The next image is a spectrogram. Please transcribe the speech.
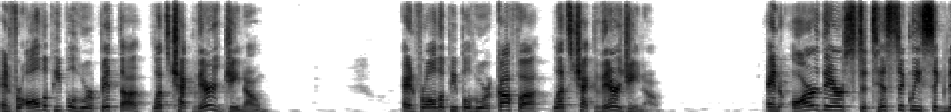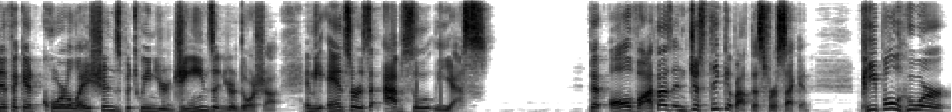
and for all the people who are Pitta, let's check their genome, and for all the people who are kapha, let's check their genome. And are there statistically significant correlations between your genes and your dosha? And the answer is absolutely yes. That all vatas, and just think about this for a second. People who are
